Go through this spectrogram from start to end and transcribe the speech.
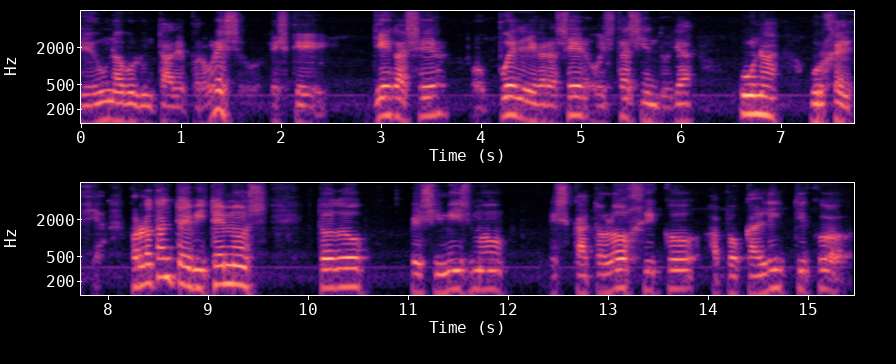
de una voluntad de progreso, es que llega a ser o puede llegar a ser o está siendo ya una urgencia. Por lo tanto, evitemos todo pesimismo escatológico, apocalíptico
